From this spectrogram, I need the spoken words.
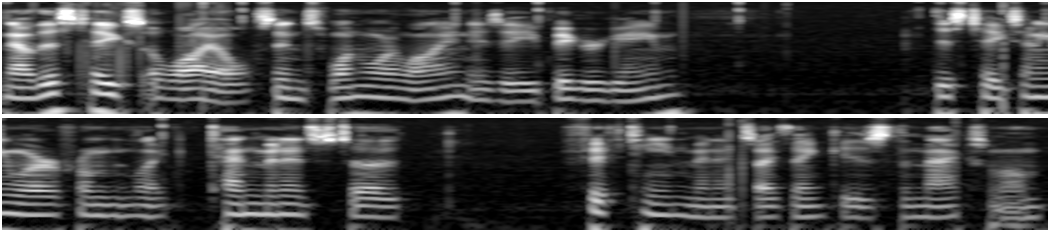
Now this takes a while, since one more line is a bigger game. This takes anywhere from like 10 minutes to 15 minutes I think is the maximum.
